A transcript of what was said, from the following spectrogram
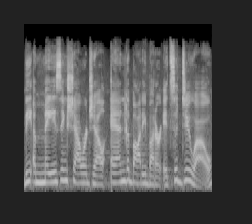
the amazing shower gel and the body butter. It's a duo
